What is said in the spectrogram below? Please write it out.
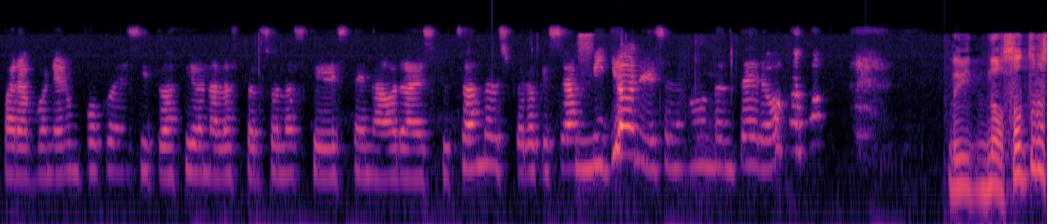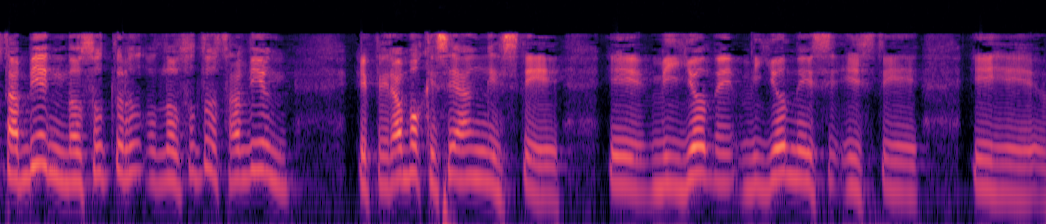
para poner un poco en situación a las personas que estén ahora escuchando. Espero que sean millones en el mundo entero. Nosotros también, nosotros, nosotros también esperamos que sean este eh, millones, millones, este eh,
